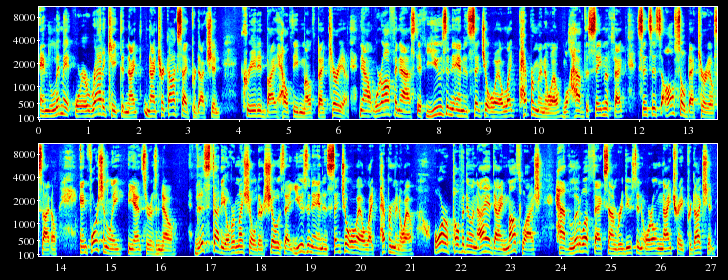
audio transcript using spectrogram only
and limit or eradicate the nit nitric oxide production created by healthy mouth bacteria. Now, we're often asked if using an essential oil like peppermint oil will have the same effect since it's also bactericidal. And fortunately, the answer is no. This study over my shoulder shows that using an essential oil like peppermint oil or povidone iodine mouthwash have little effects on reducing oral nitrate production.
